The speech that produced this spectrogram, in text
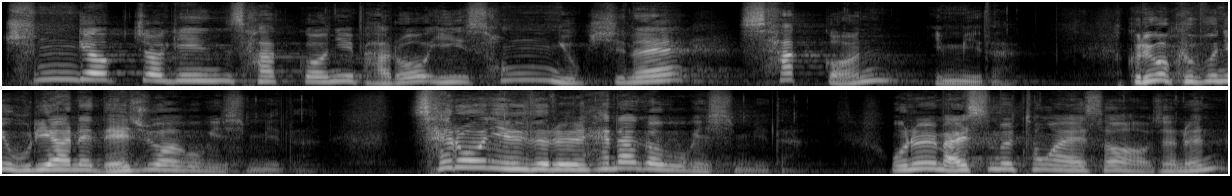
충격적인 사건이 바로 이 성육신의 사건입니다. 그리고 그분이 우리 안에 내주하고 계십니다. 새로운 일들을 해나가고 계십니다. 오늘 말씀을 통하여서 저는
